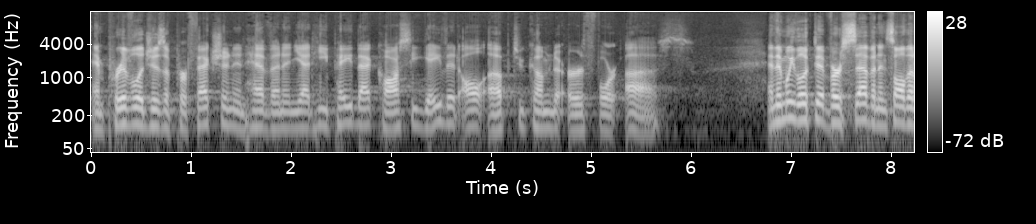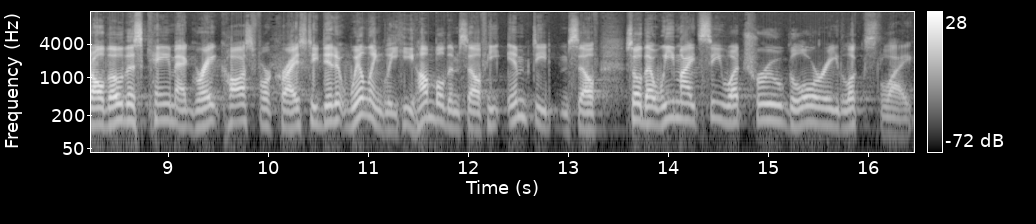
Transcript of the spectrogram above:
and privileges of perfection in heaven, and yet he paid that cost. He gave it all up to come to earth for us. And then we looked at verse 7 and saw that although this came at great cost for Christ, he did it willingly. He humbled himself, he emptied himself so that we might see what true glory looks like.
